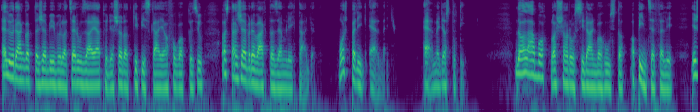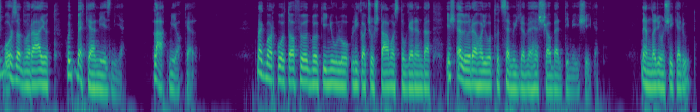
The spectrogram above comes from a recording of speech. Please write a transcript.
Előrángatta zsebéből a ceruzáját, hogy a sarat kipiszkálja a fogak közül, aztán zsebre vágta az emléktárgyat. Most pedig elmegy. Elmegy, azt tuti. De a lába lassan rossz irányba húzta, a pince felé, és borzadva rájött, hogy be kell néznie. Látnia kell. Megmarkolta a földből kinyúló, likacsos támasztógerendát, és előrehajolt, hogy szemügyre vehesse a benti mélységet. Nem nagyon sikerült.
